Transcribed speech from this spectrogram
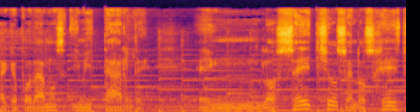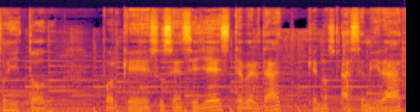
a que podamos imitarle en los hechos, en los gestos y todo, porque su sencillez de verdad que nos hace mirar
